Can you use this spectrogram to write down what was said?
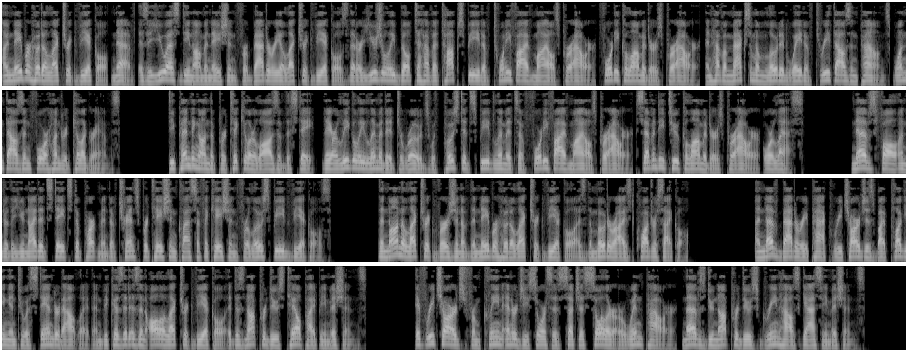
A neighborhood electric vehicle (NEV) is a U.S. denomination for battery electric vehicles that are usually built to have a top speed of 25 miles per hour (40 kilometers per hour) and have a maximum loaded weight of 3,000 pounds (1,400 kilograms). Depending on the particular laws of the state, they are legally limited to roads with posted speed limits of 45 miles per hour (72 kilometers per hour) or less. NEVs fall under the United States Department of Transportation classification for low-speed vehicles. The non-electric version of the neighborhood electric vehicle is the motorized quadricycle. A NEV battery pack recharges by plugging into a standard outlet and because it is an all-electric vehicle it does not produce tailpipe emissions. If recharged from clean energy sources such as solar or wind power, NEVs do not produce greenhouse gas emissions.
